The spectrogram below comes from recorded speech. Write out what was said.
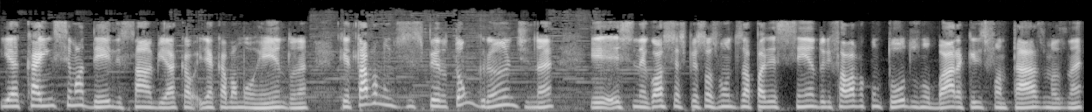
ia cair em cima dele, sabe? Ia, ia acabar morrendo, né? Porque ele tava num desespero tão grande, né? Esse negócio de as pessoas vão desaparecendo. Ele falava com todos no bar, aqueles fantasmas, né?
